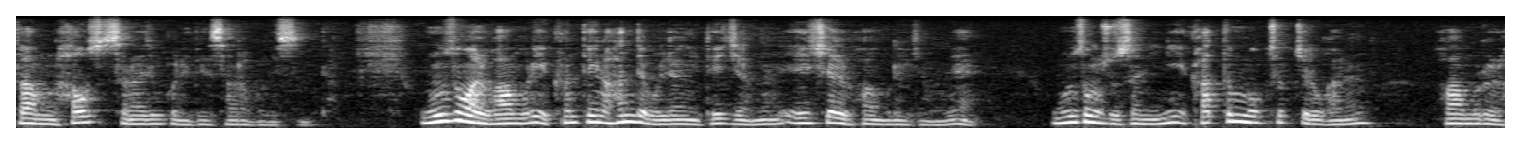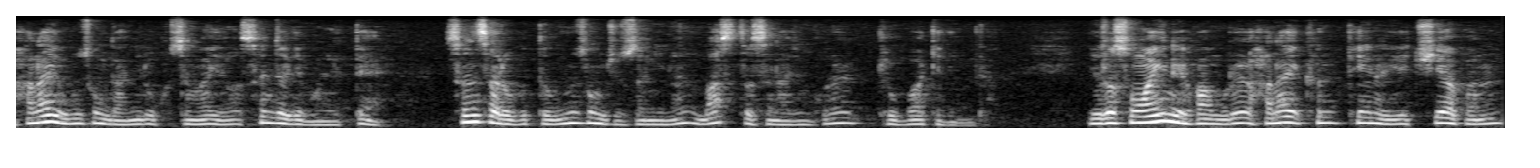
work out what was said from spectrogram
다음은 하우스 선화증권에 대해서 알아보겠습니다. 운송할 화물이 컨테이너 한 대 분량이 되지 않는 LCL 화물의 경우에 운송 주선인이 같은 목적지로 가는 화물을 하나의 운송 단위로 구성하여 선적에 보낼 때 선사로부터 운송 주선인은 마스터 선화증권을 교부받게 됩니다. 여러 송화인의 화물을 하나의 컨테이너에 취합하는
